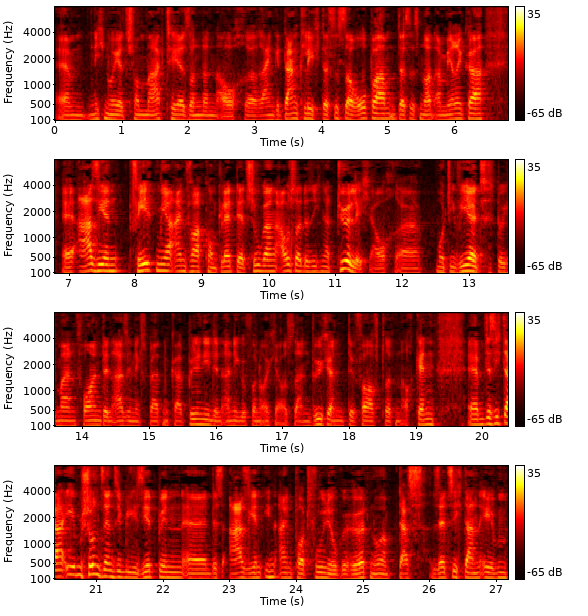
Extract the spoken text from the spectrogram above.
Ähm, nicht nur jetzt vom Markt her, sondern auch rein gedanklich. Das ist Europa, das ist Nordamerika. Asien fehlt mir einfach komplett der Zugang, außer dass ich natürlich auch motiviert durch meinen Freund, den Asien-Experten Karl Pilny, den einige von euch aus seinen Büchern, TV-Auftritten auch kennen, äh, dass ich da eben schon sensibilisiert bin, äh, dass Asien in ein Portfolio gehört. Nur das setze ich dann eben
